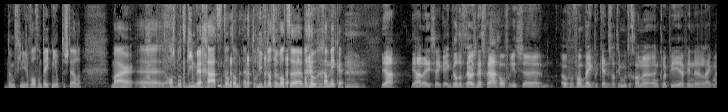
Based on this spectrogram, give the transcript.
Dan hoef je in ieder geval Van Beek niet op te stellen. Maar als Botteguin weggaat, dan, dan heb ik toch liever dat we wat, wat hoger gaan mikken. Ja, ja nee, zeker. Ik wilde trouwens net vragen of er iets over Van Beek bekend is. Want die moeten gewoon een clubje vinden, lijkt me.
